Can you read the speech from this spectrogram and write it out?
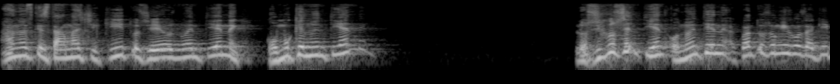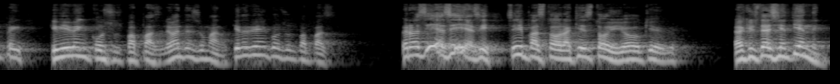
Ah, no es que están más chiquitos y ellos no entienden. ¿Cómo que no entienden? Los hijos entienden o no entienden. ¿Cuántos son hijos aquí que viven con sus papás? Levanten su mano. ¿Quiénes viven con sus papás? Pero así, así, así. Sí, pastor, aquí estoy. Yo quiero. que ustedes sí entienden?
